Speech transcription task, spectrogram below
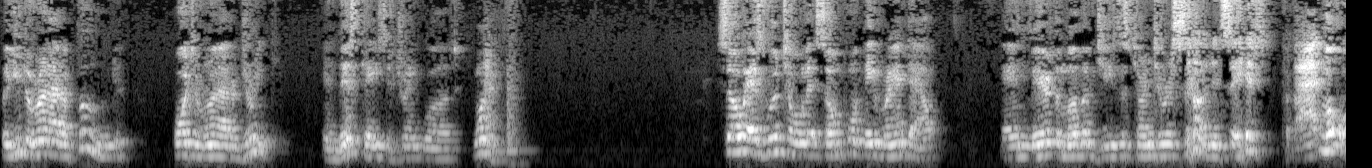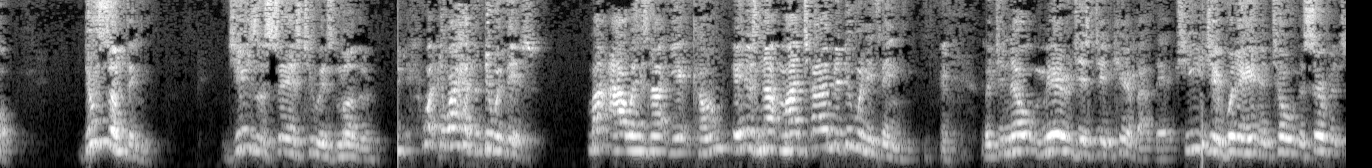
for you to run out of food or to run out of drink. In this case, the drink was wine. So, as we're told, at some point they ran out, and Mary, the mother of Jesus, turned to her son and says, Provide more. Do something. Jesus says to his mother, What do I have to do with this? My hour has not yet come. It is not my time to do anything. But you know, Mary just didn't care about that. She just went ahead and told the servants,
